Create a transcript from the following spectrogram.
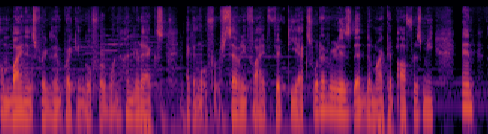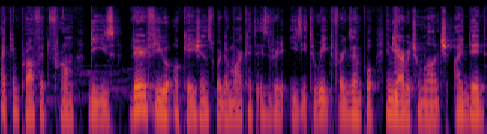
On Binance, for example, I can go for 100x, I can go for 75, 50x, whatever it is that the market offers me. And I can profit from these very few occasions where the market is very easy to read. For example, in the Arbitrum launch, I did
